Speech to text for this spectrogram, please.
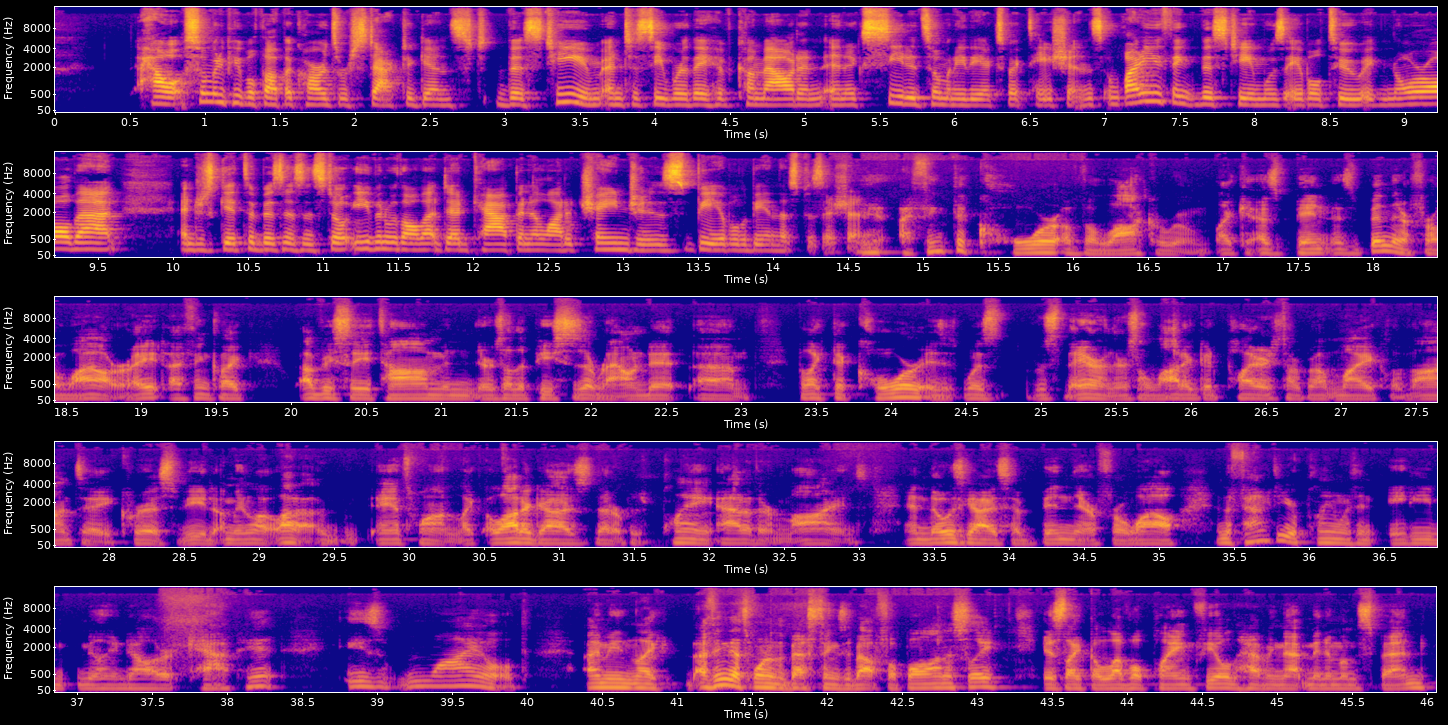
how so many people thought the cards were stacked against this team and to see where they have come out and, and exceeded so many of the expectations. Why do you think this team was able to ignore all that and just get to business and still, even with all that dead cap and a lot of changes, be able to be in this position? Yeah, I think the core of the locker room like has been has been there for a while, right? I think like obviously Tom and there's other pieces around it, um, but like the core is was was there, and there's a lot of good players. Talk about Mike, Lavonte, Chris, Vita. I mean, a lot of Antoine, like a lot of guys that are playing out of their minds, and those guys have been there for a while. And the fact that you're playing with an 80 million dollar cap hit is wild. I mean, like, I think that's one of the best things about football, honestly, is like the level playing field, having that minimum spend,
